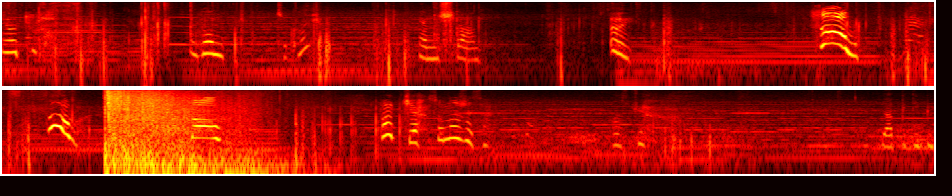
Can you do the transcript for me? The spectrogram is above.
Ja tu... Won... Czekaj. Ja myślałam. Ej! Patrzcie, są nożyce. Patrzcie. Zapidibi.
